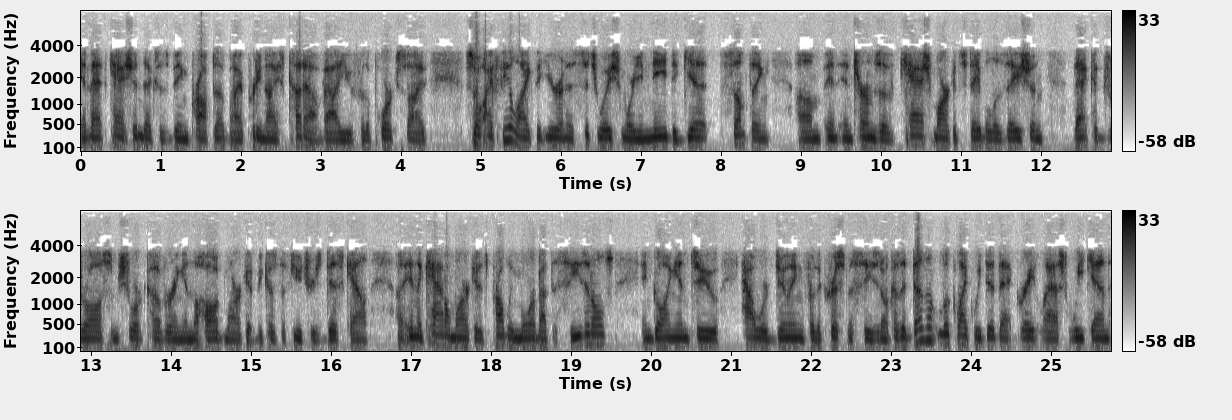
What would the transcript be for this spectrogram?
and that cash index is being propped up by a pretty nice cutout value for the pork side. So I feel like that you're in a situation where you need to get something um, in, in terms of cash market stabilization that could draw some short covering in the hog market because the futures discount. Uh, in the cattle market, it's probably more about the seasonals and going into how we're doing for the Christmas seasonal because it doesn't look like we did that great last weekend.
